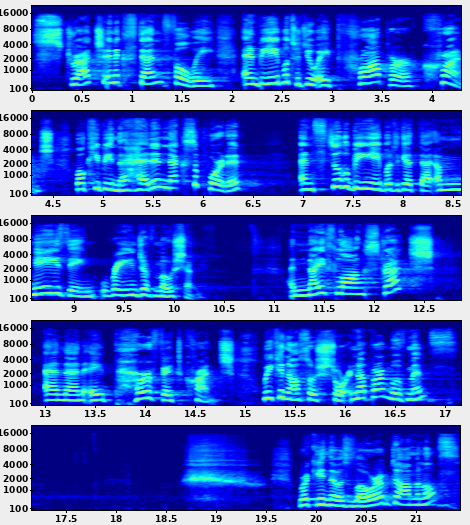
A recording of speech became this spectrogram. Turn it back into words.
stretch and extend fully, and be able to do a proper crunch while keeping the head and neck supported and still being able to get that amazing range of motion. A nice long stretch and then a perfect crunch. We can also shorten up our movements, working those lower abdominals.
